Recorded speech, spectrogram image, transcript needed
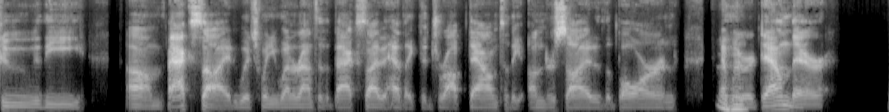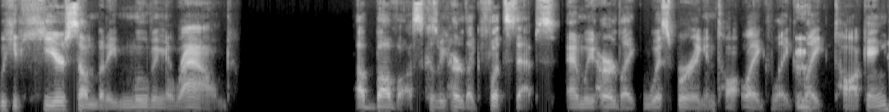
to the um backside, which when you went around to the backside it had like the drop down to the underside of the barn and we Mhm. were down there, we could hear somebody moving around above us because we heard like footsteps and we heard like whispering and talk like like like talking.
